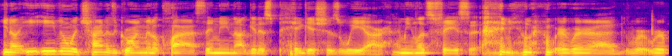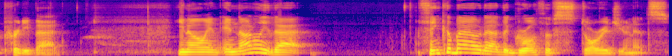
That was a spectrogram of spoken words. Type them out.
you know e- even with China's growing middle class, they may not get as piggish as we are. I mean, let's face it. I mean, we're we're we're, uh, we're, we're pretty bad. You know, and, and not only that, think about uh, the growth of storage units.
